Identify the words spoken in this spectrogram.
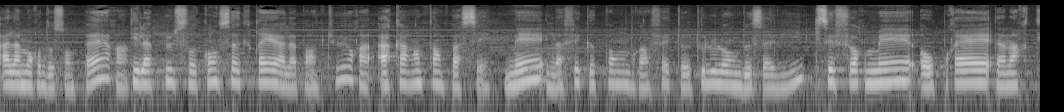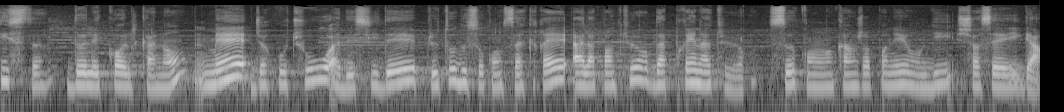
à la mort de son père. Il a pu se consacrer à la peinture à 40 ans passés. Mais il n'a fait que peindre en fait tout le long de sa vie. Il s'est formé auprès d'un artiste de l'école Canon, mais Jakuchu a décidé plutôt de se consacrer à la peinture d'après nature, ce qu'en japonais on dit Shaseiga.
